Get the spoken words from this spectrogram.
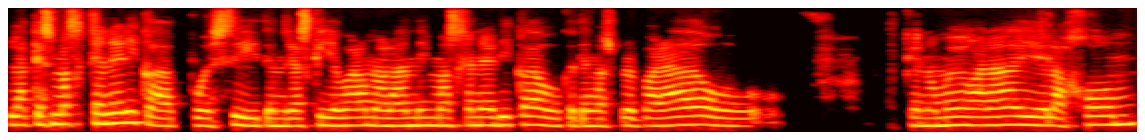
La que es más genérica, pues sí, tendrías que llevar a una landing más genérica o que tengas preparada o que no me oiga nadie la home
